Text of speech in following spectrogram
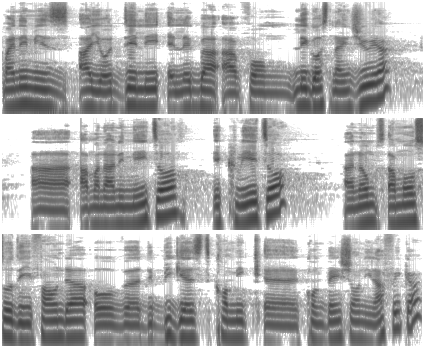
My name is Ayodele Elegba. I'm from Lagos, Nigeria. Uh, I'm an animator, a creator, and I'm, I'm also the founder of uh, the biggest comic uh, convention in Africa,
